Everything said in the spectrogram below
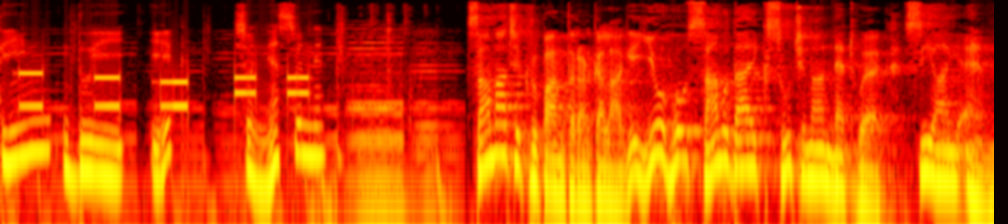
तीन दुई एक शून्य शून्य। सामाजिक रूपान्तरणका लागि यो हो सामुदायिक सूचना नेटवर्क सीआईएन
